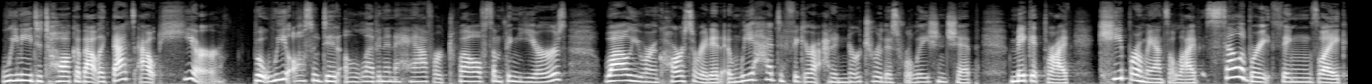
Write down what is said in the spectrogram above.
we need to talk about like that's out here. But we also did 11 and a half or 12 something years while you were incarcerated. And we had to figure out how to nurture this relationship, make it thrive, keep romance alive, celebrate things like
